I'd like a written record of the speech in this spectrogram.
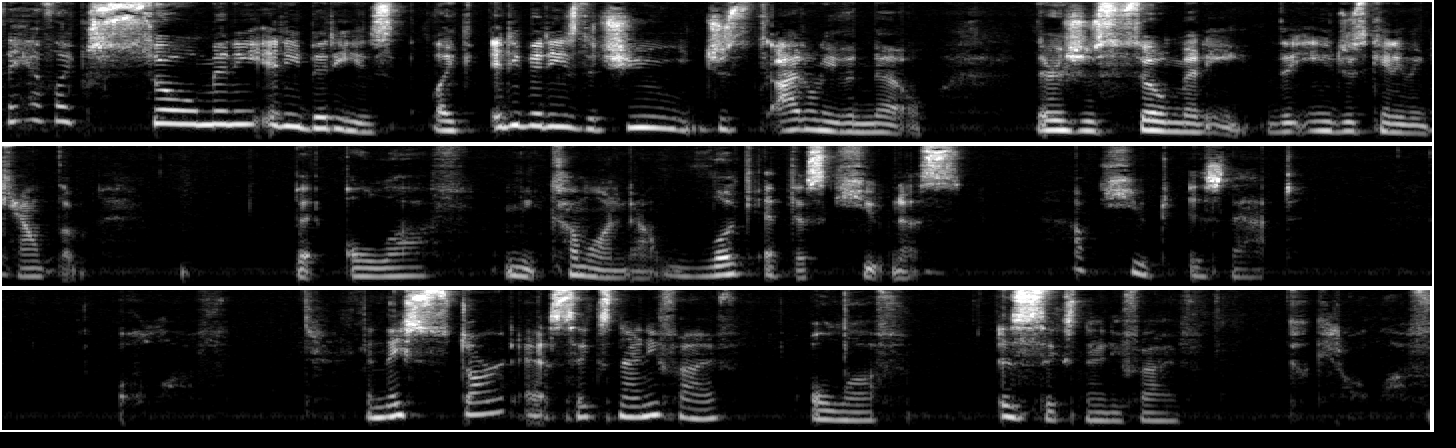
They have like so many itty bitties, like itty bitties that you just, I don't even know. There's just so many that you just can't even count them. But Olaf, I mean, come on now. Look at this cuteness. Cute is that? Olaf. And they start at six ninety five. Olaf is six ninety five. Go get Olaf.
